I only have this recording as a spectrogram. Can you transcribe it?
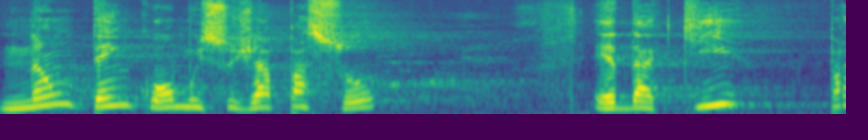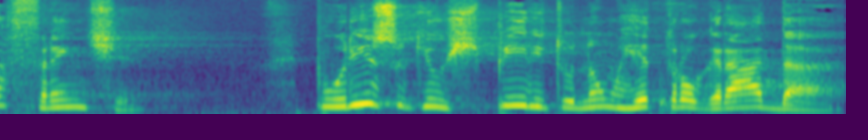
Não tem como, isso já passou. É daqui para frente. Por isso que o espírito não retrograda.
